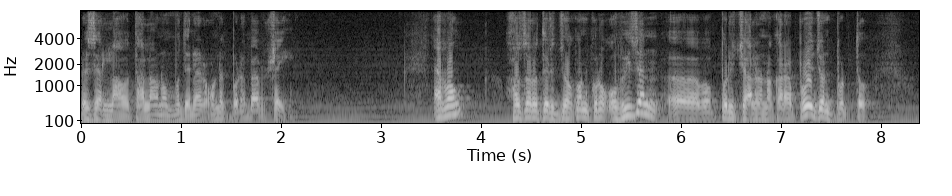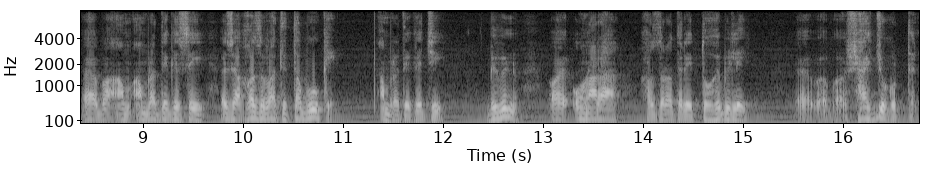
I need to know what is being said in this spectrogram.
রেজাল্লাহ তালা মদিনের অনেক বড় ব্যবসায়ী। এবং হজরতের যখন কোনো অভিযান পরিচালনা করার প্রয়োজন পড়তো আমরা দেখেছি যে গজবাতি তাবুকে আমরা দেখেছি বিভিন্ন ওনারা হজরতের এই তহবিলেই সাহায্য করতেন,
